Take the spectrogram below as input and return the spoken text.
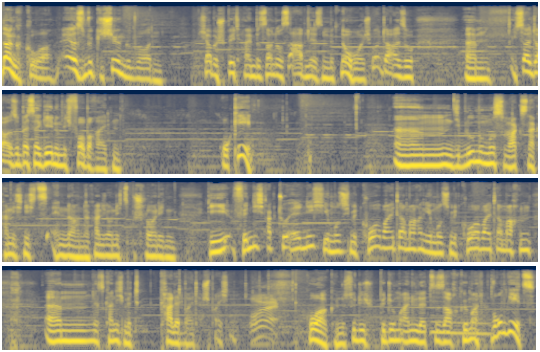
Danke, Koa. Er ist wirklich schön geworden. Ich habe später ein besonderes Abendessen mit Noho. Ich wollte also... Ähm, ich sollte also besser gehen und mich vorbereiten. Okay. Ähm, die Blume muss wachsen, da kann ich nichts ändern, da kann ich auch nichts beschleunigen. Die finde ich aktuell nicht. Hier muss ich mit Chor weitermachen, hier muss ich mit Chor weitermachen. Ähm, jetzt kann ich mit Kaleb weitersprechen. Chor, könntest du dich bitte um eine letzte Sache kümmern? Worum geht's?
